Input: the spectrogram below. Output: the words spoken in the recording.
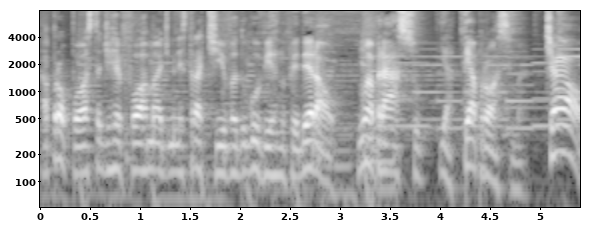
a proposta de reforma administrativa do governo federal. Um abraço e até a próxima. Tchau!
